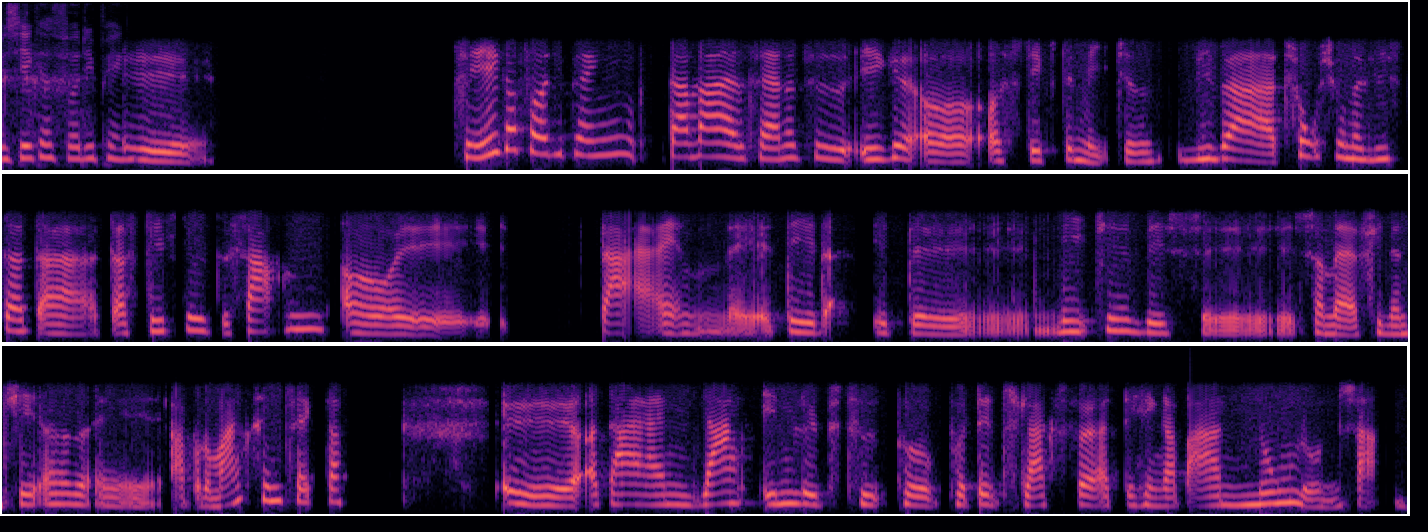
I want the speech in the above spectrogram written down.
Hvis I ikke havde fået de penge? Øh, til ikke at få de penge, der var alternativet ikke at, at stifte mediet. Vi var to journalister, der, der stiftede det sammen, og øh, der er en, øh, det er et, et øh, medie, hvis, øh, som er finansieret af abonnementsindtægter. Øh, og der er en lang indløbstid på, på den slags, før at det hænger bare nogenlunde sammen.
